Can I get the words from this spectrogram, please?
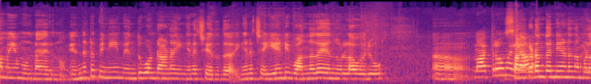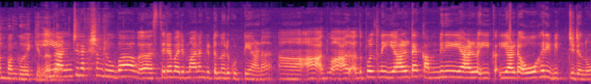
സമയം ഉണ്ടായിരുന്നു? എന്നിട്ട് പിന്നെയും എന്തുകൊണ്ടാണ് ഇങ്ങനെ ചെയ്തത്? ഇങ്ങനെ ചെയ്യേണ്ടി വന്നത് എന്നുള്ള ഒരു സങ്കടം തന്നെയാണ് നമ്മളും പങ്കുവെക്കുന്നത് ഈ അഞ്ചു ലക്ഷം രൂപ സ്ഥിര വരുമാനം കിട്ടുന്ന ഒരു കുട്ടിയാണ്. അതുപോലെ തന്നെ ഇയാളുടെ കമ്പനി ഇയാൾ ഇയാളുടെ ഓഹരി വിറ്റിരുന്നു.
